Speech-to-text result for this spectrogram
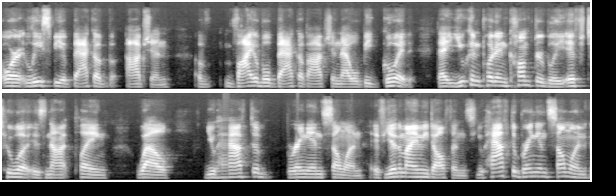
or at least be a backup option, a viable backup option that will be good, that you can put in comfortably if Tua is not playing well. You have to bring in someone. If you're the Miami Dolphins, you have to bring in someone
